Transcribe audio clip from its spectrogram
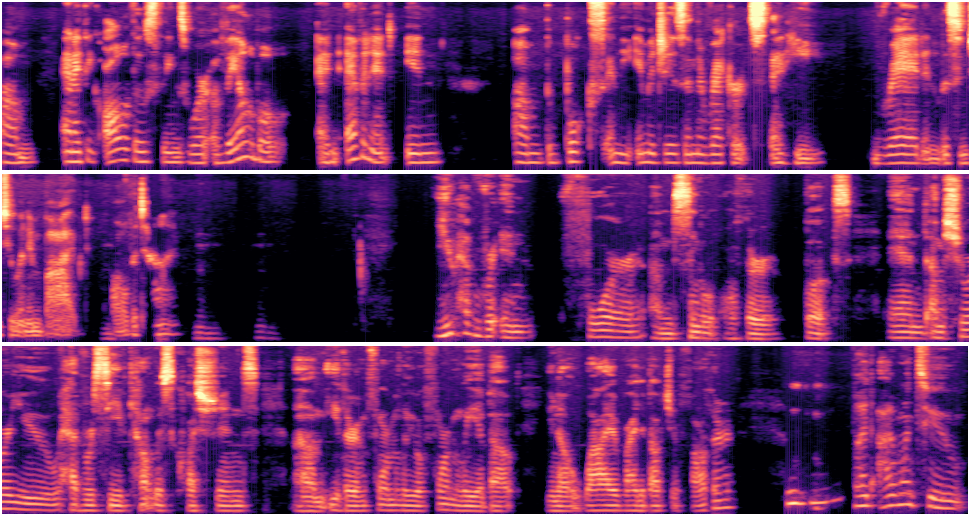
um, and I think all of those things were available and evident in um, the books and the images and the records that he read and listened to and imbibed mm-hmm. all the time. Mm-hmm. You have written four um, single author books, and I'm sure you have received countless questions, um, either informally or formally, about you know why write about your father. Mm-hmm. But I want to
